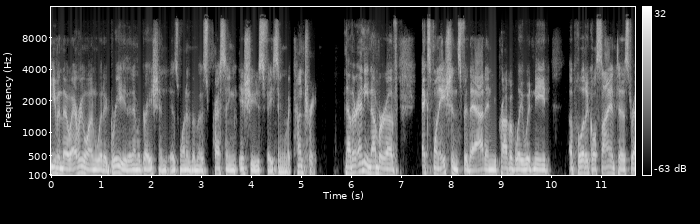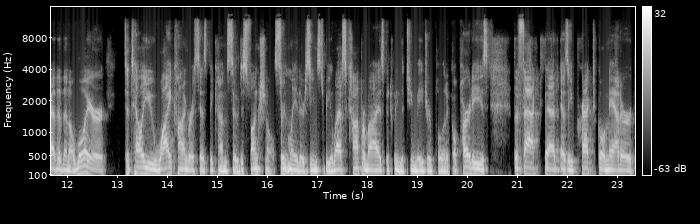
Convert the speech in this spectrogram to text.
even though everyone would agree that immigration is one of the most pressing issues facing the country. Now, there are any number of explanations for that, and you probably would need a political scientist rather than a lawyer to tell you why Congress has become so dysfunctional. Certainly, there seems to be less compromise between the two major political parties. The fact that, as a practical matter,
